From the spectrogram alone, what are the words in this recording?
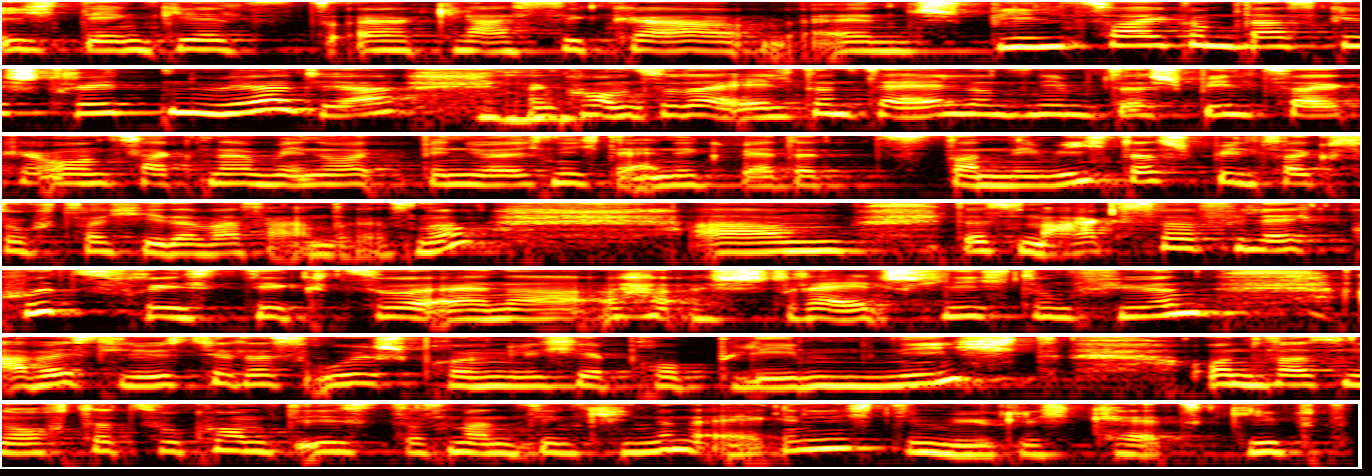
ich denke jetzt äh, Klassiker, ein Spielzeug, um das gestritten wird, ja. Mhm. Dann kommt so der Elternteil und nimmt das Spielzeug und sagt, na, wenn, wenn ihr euch nicht einig werdet, dann nehme ich das Spielzeug, sucht euch jeder was anderes. Ne? Ähm, das mag zwar vielleicht kurzfristig zu einer Streitschlichtung führen, aber es löst ja das ursprüngliche Problem nicht. Und und was noch dazu kommt, ist, dass man den Kindern eigentlich die Möglichkeit gibt,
